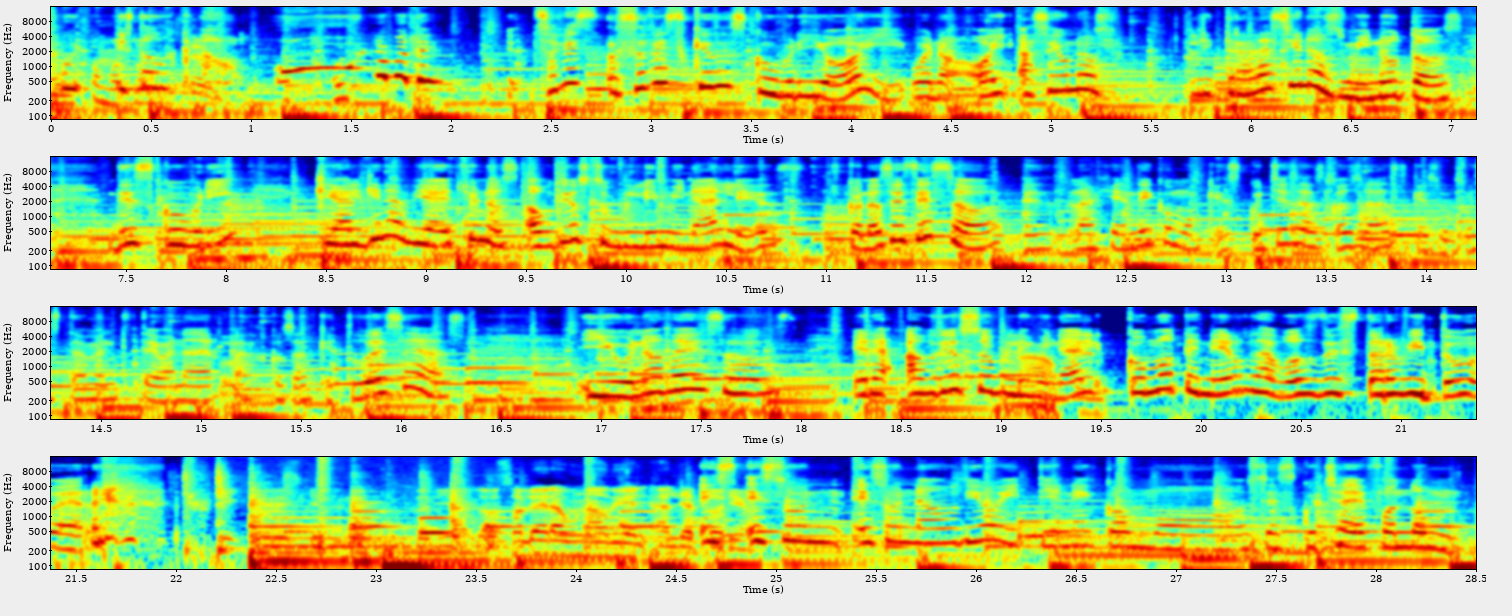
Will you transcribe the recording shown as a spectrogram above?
¡No! Uy, Como está. Teo. ¡Uy, la maté! ¿Sabes, ¿Sabes qué descubrí hoy? Bueno, hoy, hace unos. Literal, hace unos minutos. Descubrí que alguien había hecho unos audios subliminales. ¿Conoces eso? Es La gente como que escucha esas cosas que supuestamente te van a dar las cosas que tú deseas. Y uno de esos era audio subliminal, cómo tener la voz de Star VTuber. Es es. No, Solo era un audio Es, aleatorio. es un, es un audio y tiene como. Se escucha de fondo un.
